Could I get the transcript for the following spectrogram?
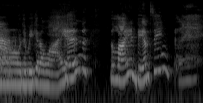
Oh, did we get a lion? The lion dancing?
